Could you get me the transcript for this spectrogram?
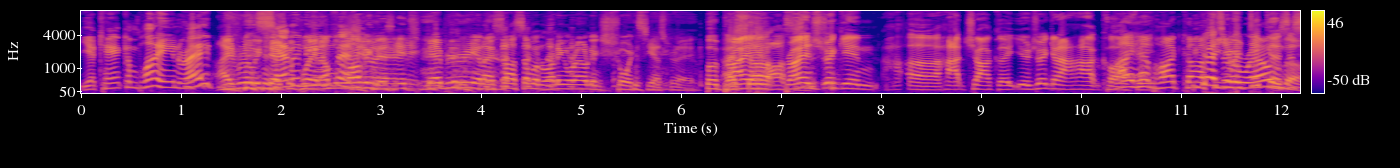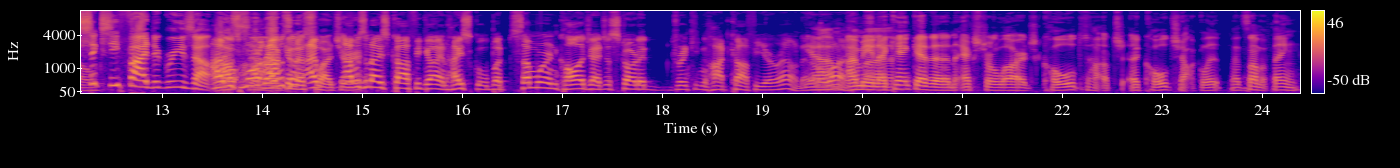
Know, You can't complain, right? I really can't complain. I'm loving this. It's February, and I saw someone running around in shorts yesterday. But Brian, saw- Brian's drinking uh, hot chocolate. You're drinking a hot coffee. I have hot coffee You guys are year-round, ridiculous. though. It's 65 degrees out. I was I'm more. I was, rocking a, a I, sweatshirt. I was a nice coffee guy in high school, but somewhere in college, I just started drinking hot coffee year round. I Yeah, don't know why. I'm- I mean, uh, I can't get an extra large cold hot ch- a cold chocolate. That's not a thing.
